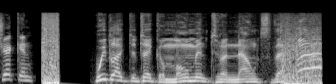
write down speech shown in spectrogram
chicken. We'd like to take a moment to announce that.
